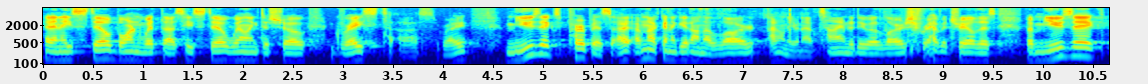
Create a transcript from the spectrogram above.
and He's still borne with us. He's still willing to show grace to us, right? Music's purpose, I, am not going to get on a large, I don't even have time to do a large rabbit trail of this, but music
